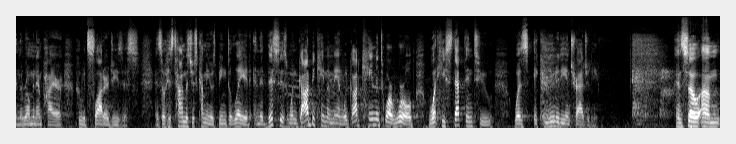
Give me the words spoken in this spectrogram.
in the Roman Empire, who would slaughter Jesus. And so his time was just coming; it was being delayed. And that this is when God became a man, when God came into our world, what He stepped into was a community in tragedy. And so um,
